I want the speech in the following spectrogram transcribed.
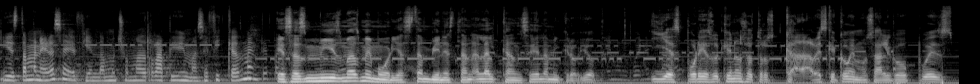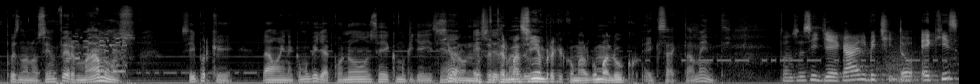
y de esta manera se defienda mucho más rápido y más eficazmente. Esas mismas memorias también están al alcance de la microbiota. Y es por eso que nosotros cada vez que comemos algo, pues, pues no nos enfermamos. Sí, porque la vaina como que ya conoce, como que ya dice. Sí, "Ah, uno no este se es enferma maluco". siempre que come algo maluco. Exactamente. Entonces si llega el bichito X,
